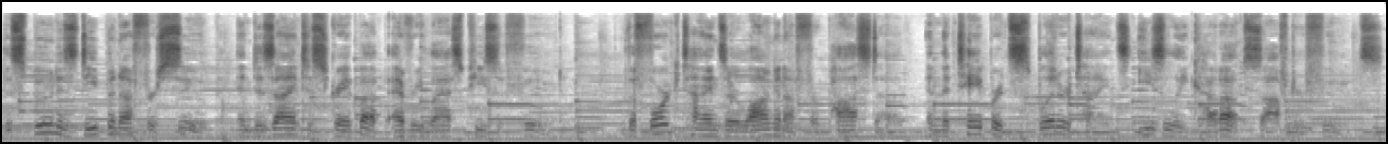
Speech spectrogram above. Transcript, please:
The spoon is deep enough for soup and designed to scrape up every last piece of food. The fork tines are long enough for pasta, and the tapered splitter tines easily cut up softer foods.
